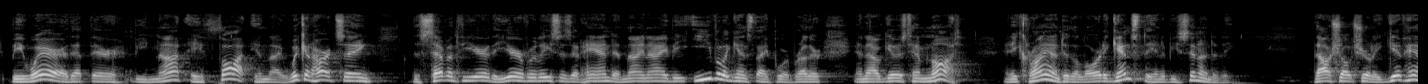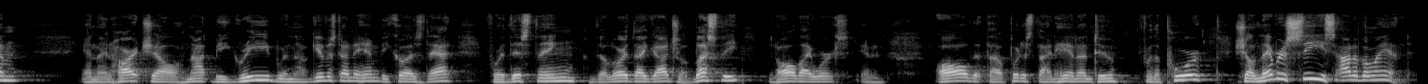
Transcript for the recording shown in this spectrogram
Beware that there be not a thought in thy wicked heart, saying, the seventh year, the year of release is at hand, and thine eye be evil against thy poor brother, and thou givest him naught. And he cry unto the Lord against thee, and it be sin unto thee. Thou shalt surely give him, and thine heart shall not be grieved when thou givest unto him, because that for this thing the Lord thy God shall bless thee in all thy works and in all that thou puttest thine hand unto. For the poor shall never cease out of the land.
